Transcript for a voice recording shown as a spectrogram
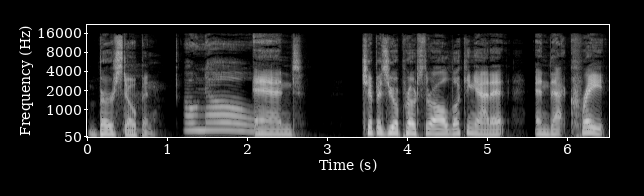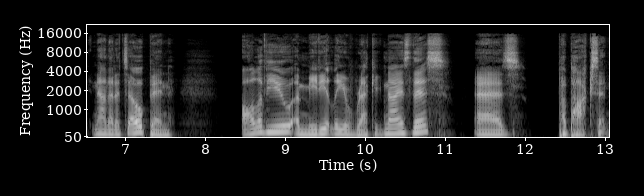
burst open. Oh no. And Chip, as you approach, they're all looking at it. And that crate, now that it's open, all of you immediately recognize this as Papoxin.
